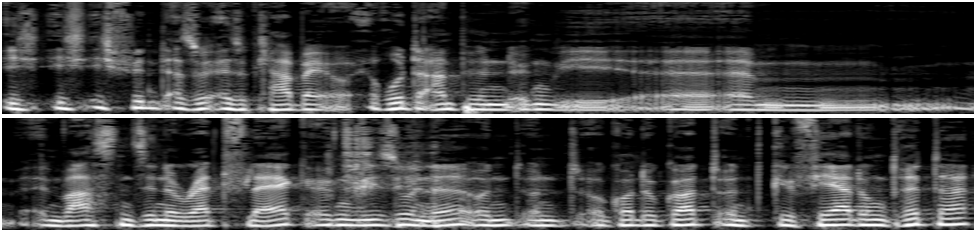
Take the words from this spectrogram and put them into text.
Ich, ich, ich finde, also, also klar, bei rote Ampeln irgendwie äh, ähm, im wahrsten Sinne Red Flag irgendwie so, ne? Und, und oh Gott, oh Gott, und Gefährdung Dritter.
